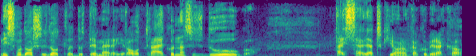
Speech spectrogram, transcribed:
Nismo došli dotle do te mere, jer ovo traje kod nas već dugo. Taj seljački, ono, kako bi rekao,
